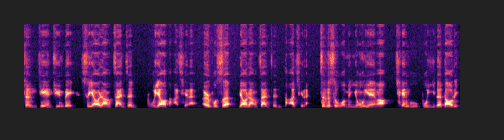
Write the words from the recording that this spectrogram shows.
整件军备是要让战争不要打起来，而不是要让战争打起来。这个是我们永远啊千古不移的道理。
